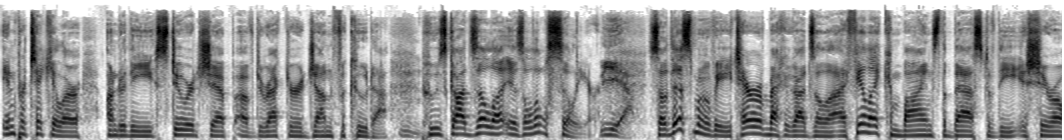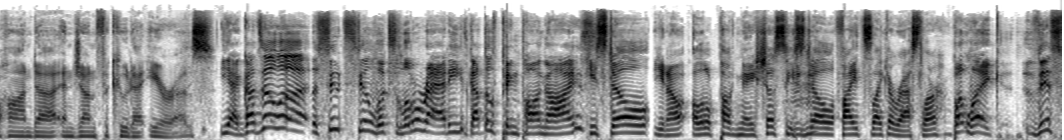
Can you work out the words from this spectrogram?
in particular under the stewardship of director Jun Fukuda, hmm. whose Godzilla is a little sillier. Yeah. So this movie, Terror of Mechagodzilla, I feel like combines the best of the Ishiro Honda and Jun Fukuda Yeah, Godzilla, the suit still looks a little ratty. He's got those ping pong eyes. He's still, you know, a little pugnacious. He mm-hmm. still fights like a wrestler. but like this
